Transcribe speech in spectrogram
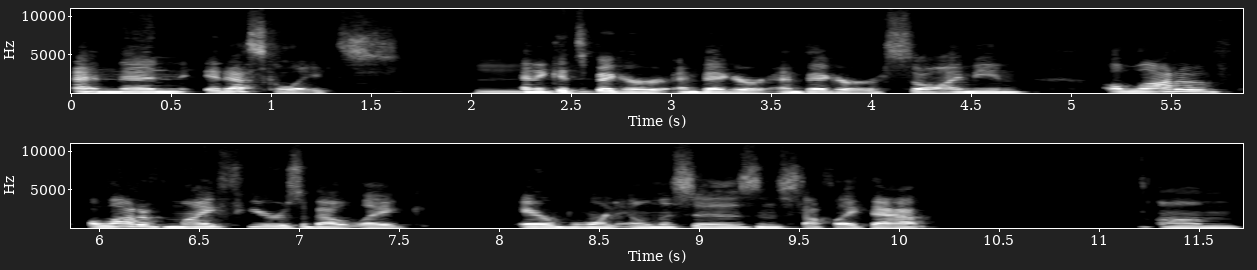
and then it escalates and it gets Mm. bigger and bigger and bigger. So I mean, a lot of a lot of my fears about like airborne illnesses and stuff like that um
